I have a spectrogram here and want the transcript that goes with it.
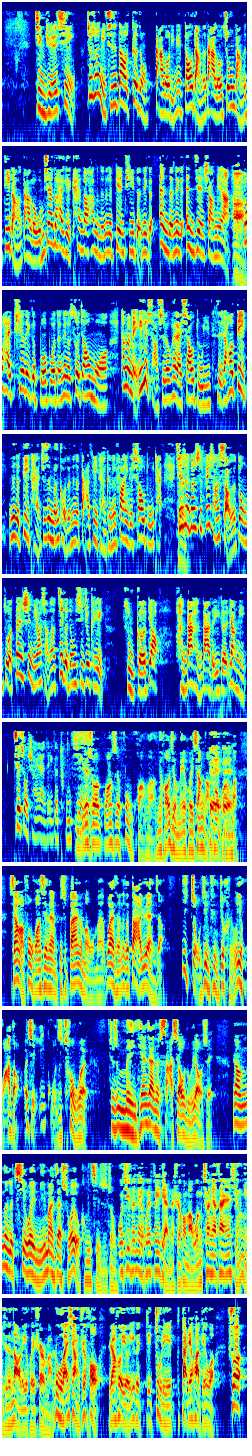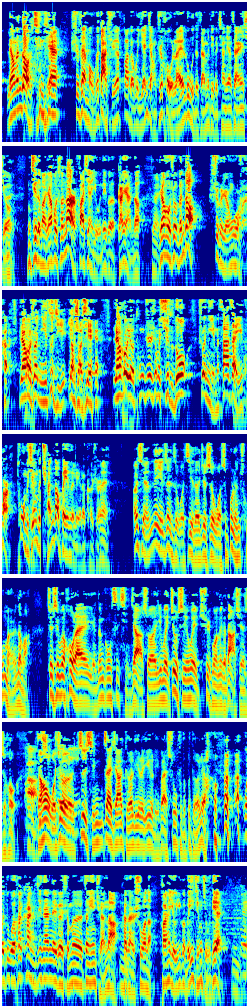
警觉性。就是说，你其实到各种大楼里面，高档的大楼、中档的、低档的大楼，我们现在都还可以看到他们的那个电梯的那个摁的那个按键上面啊，都还贴了一个薄薄的那个塑胶膜。他们每一个小时都会来消毒一次，然后地那个地毯就是门口的那个大地毯，可能放一个消毒毯。其实这都是非常小的动作，但是你要想到这个东西就可以阻隔掉很大很大的一个让你。接受传染的一个途径。你别说光是凤凰了，你好久没回香港凤凰嘛？香港凤凰现在不是搬了吗？我们外头那个大院子，一走进去你就很容易滑倒，而且一股子臭味，就是每天在那撒消毒药水。让那个气味弥漫在所有空气之中。我记得那回非典的时候嘛，我们锵锵三人行，你知道闹了一回事儿嘛？录完像之后，然后有一个助理打电话给我说，梁文道今天是在某个大学发表过演讲之后来录的咱们这个锵锵三人行，你记得吗？然后说那儿发现有那个感染的，对，然后说文道是个人物，然后说你自己要小心，然后又通知什么徐子东说你们仨在一块儿，唾沫星子全到杯子里了，可是。对。而且那一阵子我记得就是我是不能出门的嘛，就是因为后来也跟公司请假说，因为就是因为去过那个大学之后啊，然后我就自行在家隔离了一个礼拜，舒服的不得了。我我还看你今天那个什么曾荫权呢，他在那说呢，好像有一个维景酒店，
